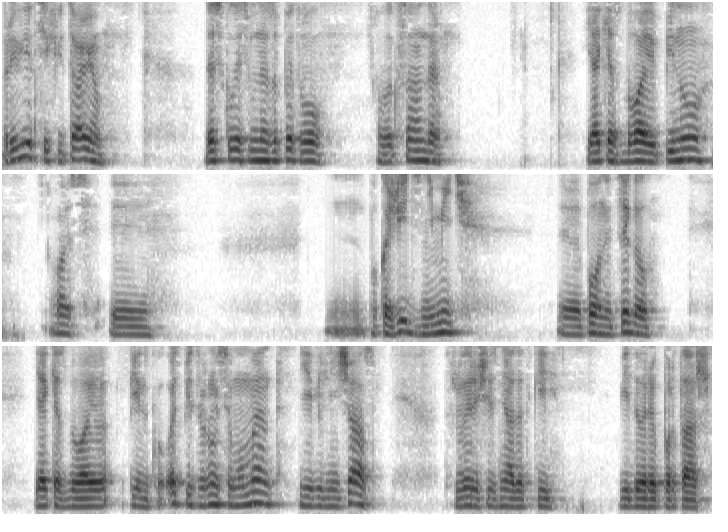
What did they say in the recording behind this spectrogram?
привіт, всіх вітаю. Десь колись мене запитував Олександр, як я збиваю піну. Ось. І... Покажіть, зніміть е, повний цикл, як я збиваю пінку. Ось підвернувся момент, є вільний час. Тож вирішив зняти такий відеорепортаж.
